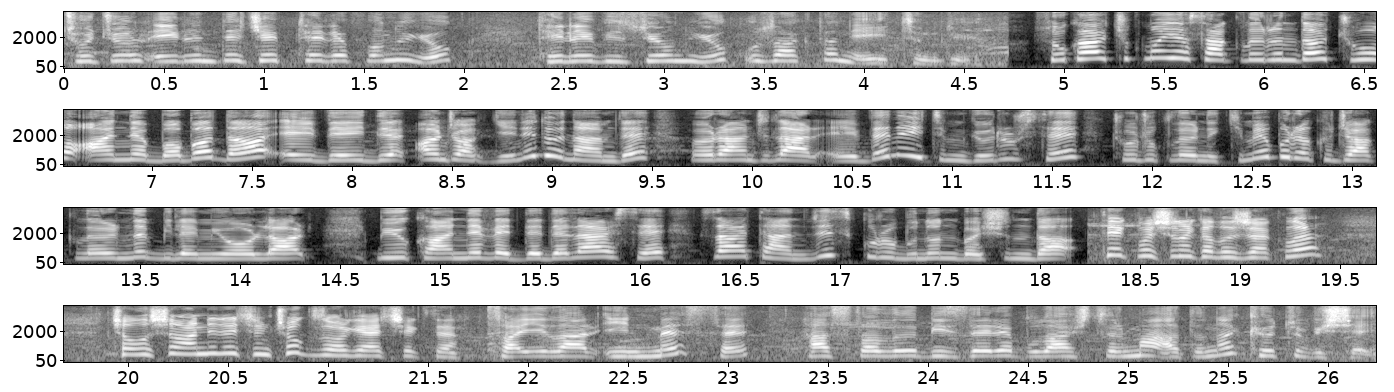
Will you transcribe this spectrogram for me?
Çocuğun elinde cep telefonu yok, televizyonu yok, uzaktan eğitim diyor. Sokağa çıkma yasaklarında çoğu anne baba da evdeydi. Ancak yeni dönemde öğrenciler evden eğitim görürse çocuklarını kime bırakacaklarını bilemiyorlar. Büyük anne ve dedelerse zaten risk grubunun başında. Tek başına kalacaklar. Çalışan anneler için çok zor gerçekten. Sayılar inmezse hastalığı bizlere bulaştırma adına kötü bir şey.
